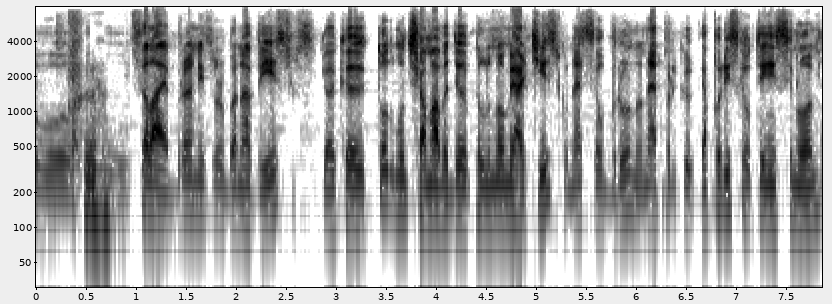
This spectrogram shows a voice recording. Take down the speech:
o- o- sei lá, é Branis Urbanavicius, que, que todo mundo chamava de- pelo nome artístico, né? Seu Bruno, né? Porque, é por isso que eu tenho esse nome.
